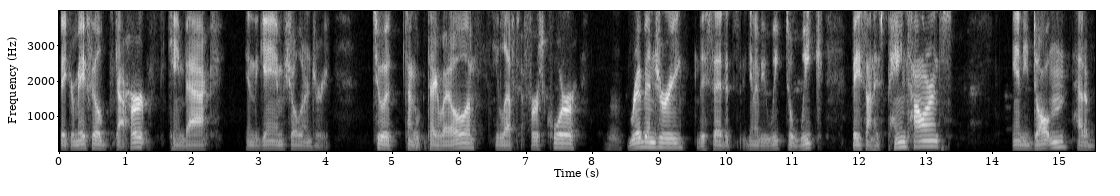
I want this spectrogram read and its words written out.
Baker Mayfield got hurt, came back in the game, shoulder injury. Tua Tagovailoa, he left first quarter, mm-hmm. rib injury. They said it's going to be week to week based on his pain tolerance. Andy Dalton had a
